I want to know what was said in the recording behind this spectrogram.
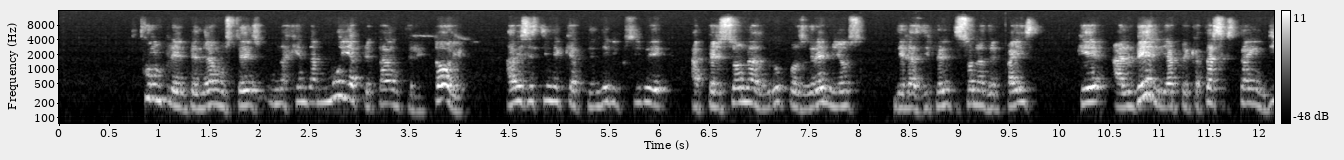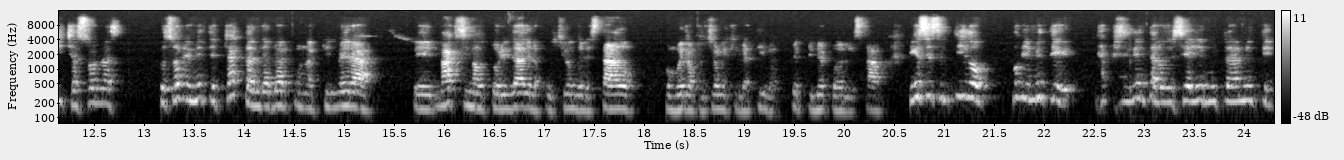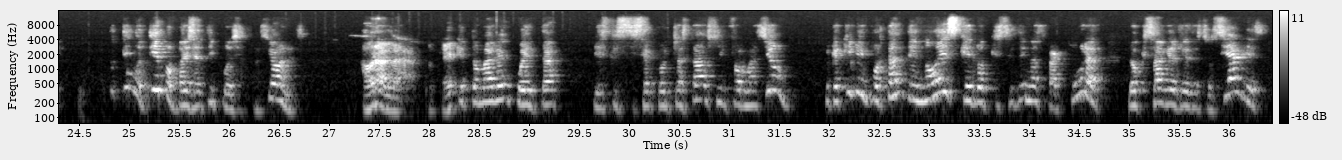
cumple, entenderán ustedes, una agenda muy apretada en territorio. A veces tiene que atender inclusive a personas, grupos, gremios de las diferentes zonas del país que al ver y al percatarse que están en dichas zonas, pues obviamente tratan de hablar con la primera eh, máxima autoridad de la función del Estado como es la función legislativa, el primer poder del Estado. En ese sentido, obviamente, la presidenta lo decía ayer muy claramente, no tengo tiempo para ese tipo de situaciones. Ahora, lo que hay que tomar en cuenta es que si se ha contrastado su información, porque aquí lo importante no es que lo que se den las facturas, lo que salga en redes sociales,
